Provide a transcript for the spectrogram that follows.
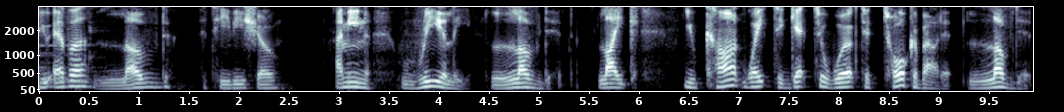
you ever loved a TV show? I mean, really loved it. Like, you can't wait to get to work to talk about it. Loved it.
